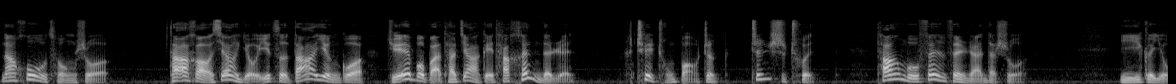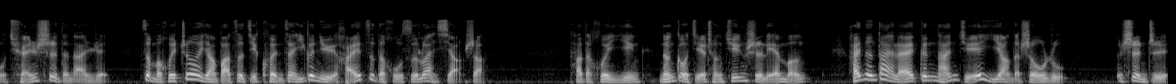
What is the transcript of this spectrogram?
那扈从说，他好像有一次答应过，绝不把她嫁给他恨的人。这种保证真是蠢。汤姆愤愤然地说：“一个有权势的男人怎么会这样把自己捆在一个女孩子的胡思乱想上？他的婚姻能够结成军事联盟，还能带来跟男爵一样的收入。”甚至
